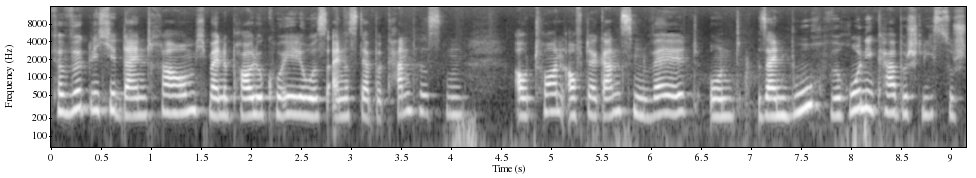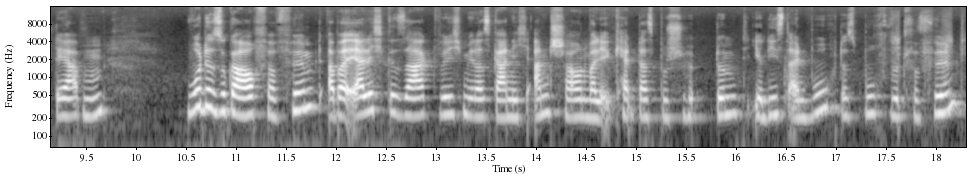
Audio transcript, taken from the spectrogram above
Verwirkliche deinen Traum. Ich meine, Paulo Coelho ist eines der bekanntesten Autoren auf der ganzen Welt und sein Buch Veronika beschließt zu sterben Wurde sogar auch verfilmt, aber ehrlich gesagt will ich mir das gar nicht anschauen, weil ihr kennt das bestimmt. Ihr liest ein Buch, das Buch wird verfilmt,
